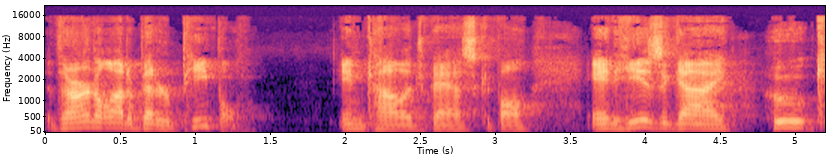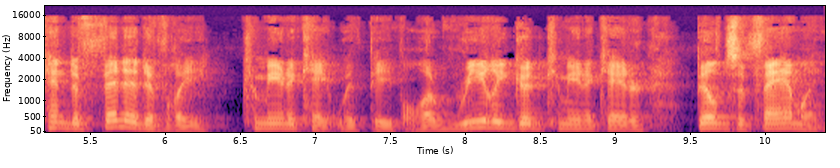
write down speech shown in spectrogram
There aren't a lot of better people in college basketball, and he is a guy who can definitively communicate with people. A really good communicator builds a family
